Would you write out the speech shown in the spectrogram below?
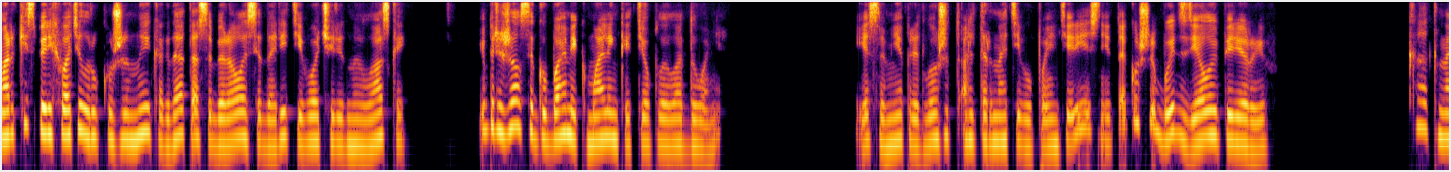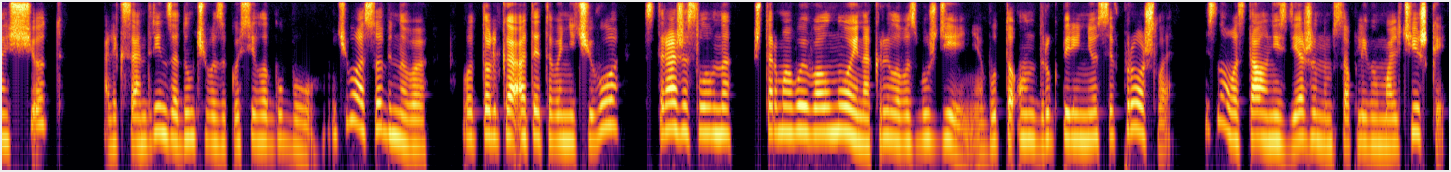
Маркиз перехватил руку жены, когда та собиралась одарить его очередной лаской, и прижался губами к маленькой теплой ладони. Если мне предложат альтернативу поинтереснее, так уж и быть, сделаю перерыв. Как насчет... Александрин задумчиво закусила губу. Ничего особенного, вот только от этого ничего стража словно штормовой волной накрыло возбуждение, будто он вдруг перенесся в прошлое и снова стал несдержанным сопливым мальчишкой,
